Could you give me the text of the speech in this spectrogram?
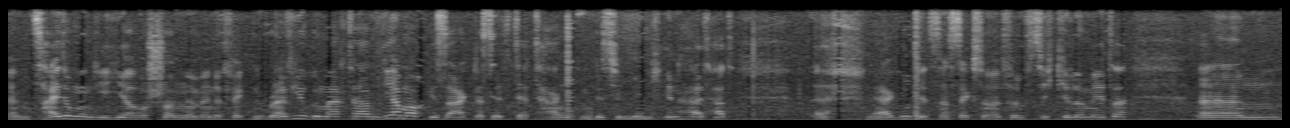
ähm, Zeitungen, die hier auch schon im Endeffekt ein Review gemacht haben, die haben auch gesagt, dass jetzt der Tank ein bisschen wenig Inhalt hat. Äh, na gut, jetzt nach 650 Kilometer. Ähm,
